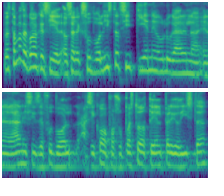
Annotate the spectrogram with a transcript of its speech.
Pues estamos de acuerdo que sí, el, o sea, el exfutbolista sí tiene un lugar en, la, en el análisis de fútbol, así como por supuesto lo tiene el periodista.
